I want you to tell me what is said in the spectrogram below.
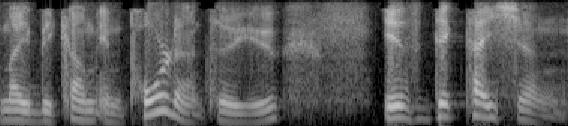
may become important to you, is dictation.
